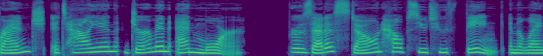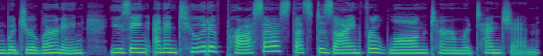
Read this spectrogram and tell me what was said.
French, Italian, German, and more. Rosetta Stone helps you to think in the language you're learning using an intuitive process that's designed for long term retention.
